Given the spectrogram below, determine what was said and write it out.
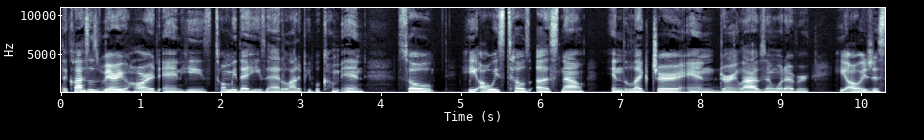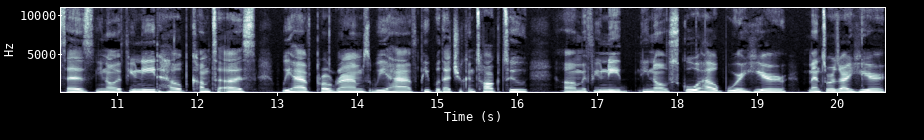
the class is very hard, and he's told me that he's had a lot of people come in. So he always tells us now in the lecture and during labs and whatever. He always just says, you know, if you need help, come to us. We have programs, we have people that you can talk to. Um, if you need, you know, school help, we're here. Mentors are here.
